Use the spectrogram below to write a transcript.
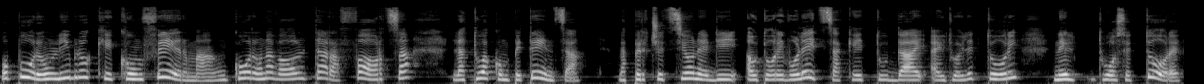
oppure un libro che conferma ancora una volta, rafforza la tua competenza la percezione di autorevolezza che tu dai ai tuoi lettori nel tuo settore,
